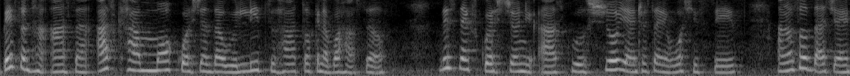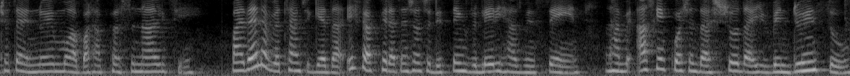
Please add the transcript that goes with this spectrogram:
Based on her answer, ask her more questions that will lead to her talking about herself. This next question you ask will show you're interested in what she says and also that you're interested in knowing more about her personality. By the end of your time together, if you have paid attention to the things the lady has been saying and have been asking questions that show that you've been doing so,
